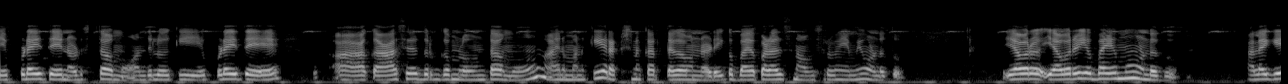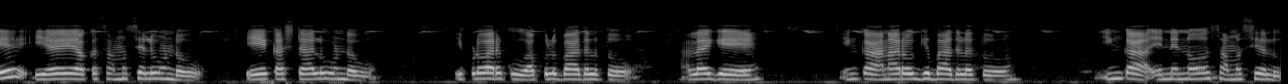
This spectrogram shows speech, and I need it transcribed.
ఎప్పుడైతే నడుస్తామో అందులోకి ఎప్పుడైతే ఆ యొక్క ఆశ్రయదుర్గంలో ఉంటామో ఆయన మనకి రక్షణకర్తగా ఉన్నాడు. ఇక భయపడాల్సిన అవసరం ఏమీ ఉండదు. ఎవరు ఎవరి భయము ఉండదు. అలాగే ఏ యొక్క సమస్యలు ఉండవు. ఏ కష్టాలు ఉండవు. ఇప్పటి వరకు అప్పుల బాధలతో అలాగే ఇంకా అనారోగ్య బాధలతో ఇంకా ఎన్నెన్నో సమస్యలు.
